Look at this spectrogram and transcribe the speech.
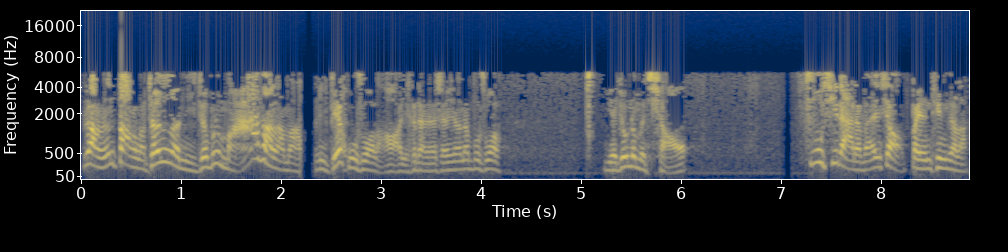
让人当了真了，你这不是麻烦了吗？你别胡说了啊！也可在这行行，那不说了，也就那么巧，夫妻俩的玩笑被人听见了。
